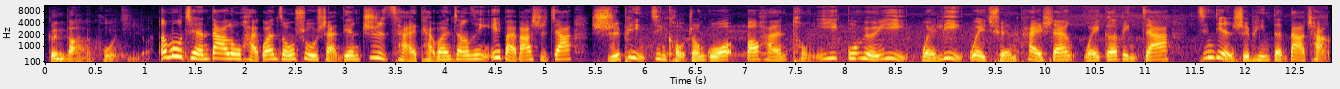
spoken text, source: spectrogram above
更大的扩及啊！而目前大陆海关总署闪电制裁台湾将近一百八十家食品进口中国，包含统一、孤园益、维力、味全、泰山、维格饼家。经典食品等大厂，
